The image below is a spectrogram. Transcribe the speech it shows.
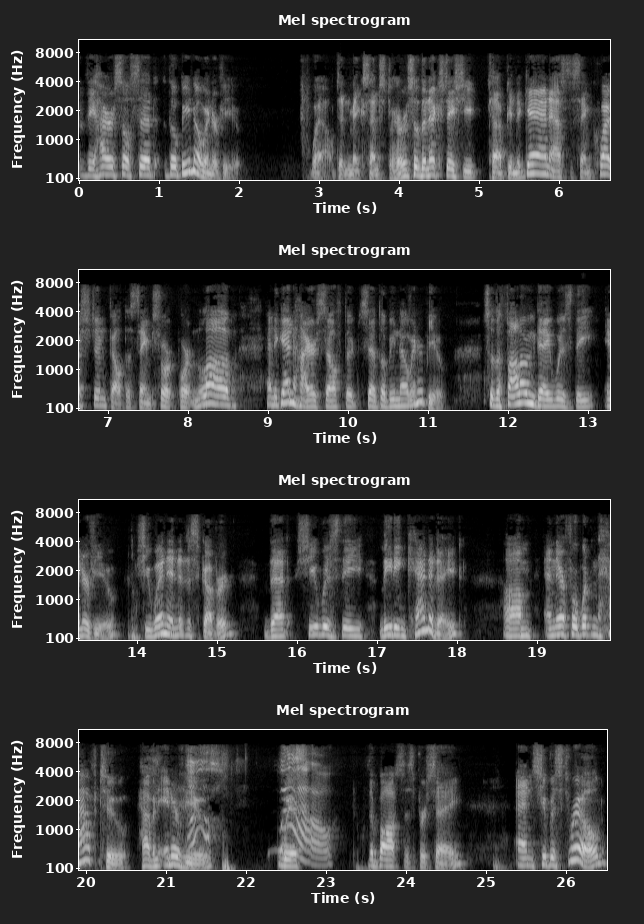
the higher self said, There'll be no interview. Well, didn't make sense to her. So the next day she tapped in again, asked the same question, felt the same support and love, and again higher self said there'll be no interview. So the following day was the interview. She went in and discovered that she was the leading candidate um, and therefore wouldn't have to have an interview oh, wow. with the bosses per se. And she was thrilled,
